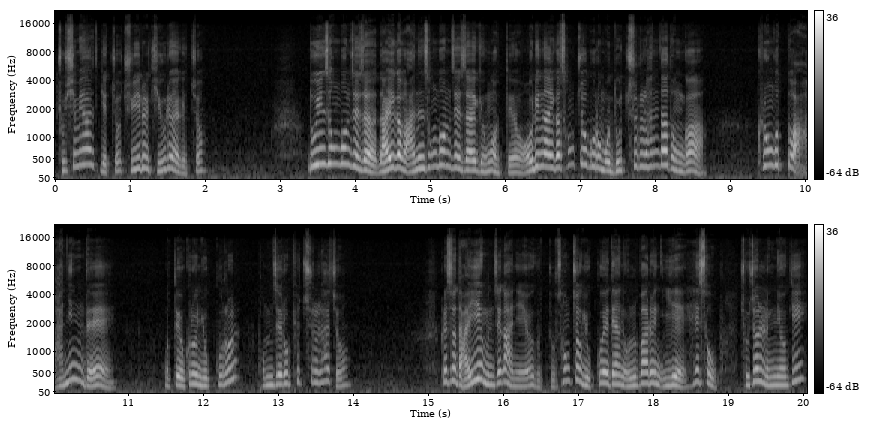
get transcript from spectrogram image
조심해야겠죠. 주의를 기울여야겠죠. 노인 성범죄자, 나이가 많은 성범죄자의 경우 어때요? 어린아이가 성적으로 뭐 노출을 한다던가 그런 것도 아닌데 어때요? 그런 욕구를 범죄로 표출을 하죠. 그래서 나이의 문제가 아니에요. 이것도 성적 욕구에 대한 올바른 이해, 해소, 조절 능력이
